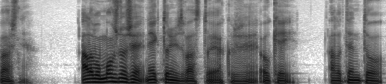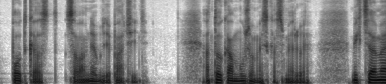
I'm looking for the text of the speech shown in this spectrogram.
Vážne. Alebo možno, že niektorým z vás to je akože OK, ale tento podcast sa vám nebude páčiť. A to, kam mužom SK smeruje. My chceme,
